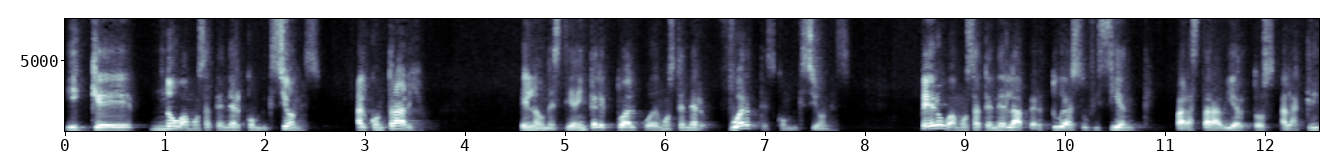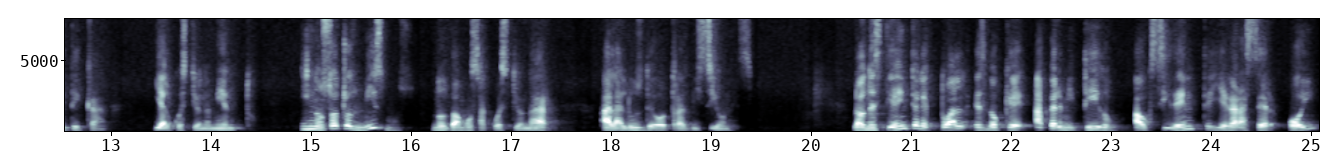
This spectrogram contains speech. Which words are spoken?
y que no vamos a tener convicciones. Al contrario, en la honestidad intelectual podemos tener fuertes convicciones, pero vamos a tener la apertura suficiente para estar abiertos a la crítica y al cuestionamiento. Y nosotros mismos nos vamos a cuestionar a la luz de otras visiones. La honestidad intelectual es lo que ha permitido a Occidente llegar a ser hoy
